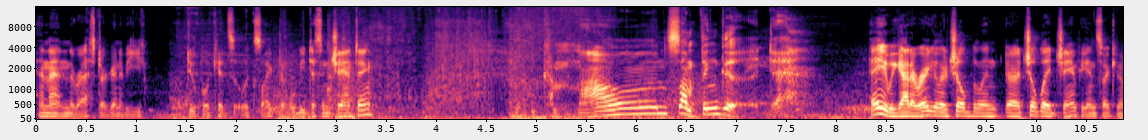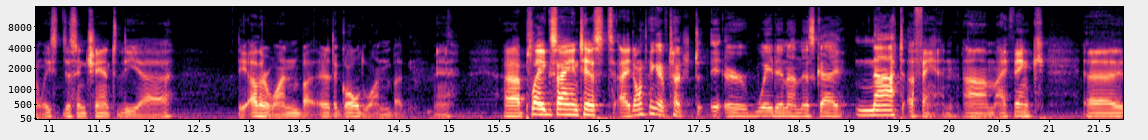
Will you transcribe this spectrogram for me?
And then the rest are going to be duplicates, it looks like, that will be disenchanting. Come on, something good. Hey, we got a regular Chillblade, uh, Chillblade champion, so I can at least disenchant the uh, the other one, but or the gold one, but eh. Uh, Plague Scientist, I don't think I've touched or weighed in on this guy. Not a fan. Um, I think uh,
